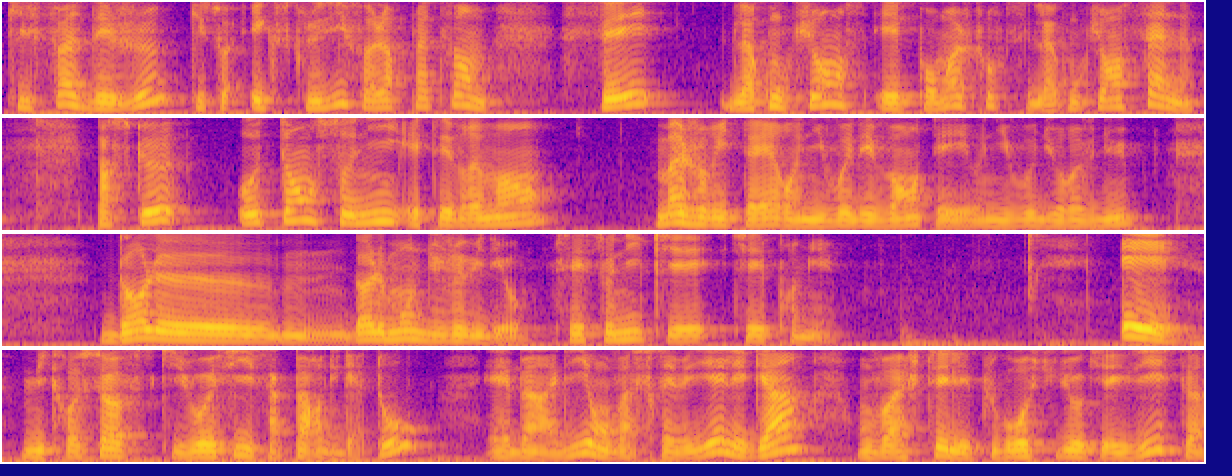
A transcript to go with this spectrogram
qu'ils fassent des jeux qui soient exclusifs à leur plateforme. C'est de la concurrence et pour moi je trouve que c'est de la concurrence saine parce que autant Sony était vraiment majoritaire au niveau des ventes et au niveau du revenu dans le, dans le monde du jeu vidéo. C'est Sony qui est, qui est premier. Et Microsoft, qui veut aussi sa part du gâteau, eh ben, a dit on va se réveiller les gars, on va acheter les plus gros studios qui existent,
